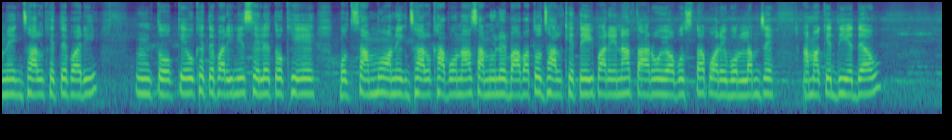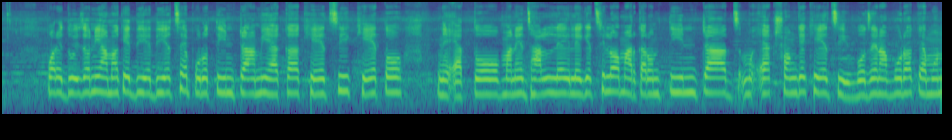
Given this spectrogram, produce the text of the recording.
অনেক ঝাল খেতে পারি। তো কেউ খেতে পারিনি, ছেলে তো খেয়ে বলছে, আম্মু, অনেক ঝাল খাব না। সামিউলের বাবা তো ঝাল খেতেই পারে না, তার ওই অবস্থা। পরে বললাম যে, আমাকে দিয়ে দাও। পরে দুইজনই আমাকে দিয়ে দিয়েছে, পুরো তিনটা আমি একা খেয়েছি। খেয়ে তো এত মানে ঝাল লেগেছিল আমার, কারণ তিনটা একসঙ্গে খেয়েছি। বোঝে না পুরা কেমন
